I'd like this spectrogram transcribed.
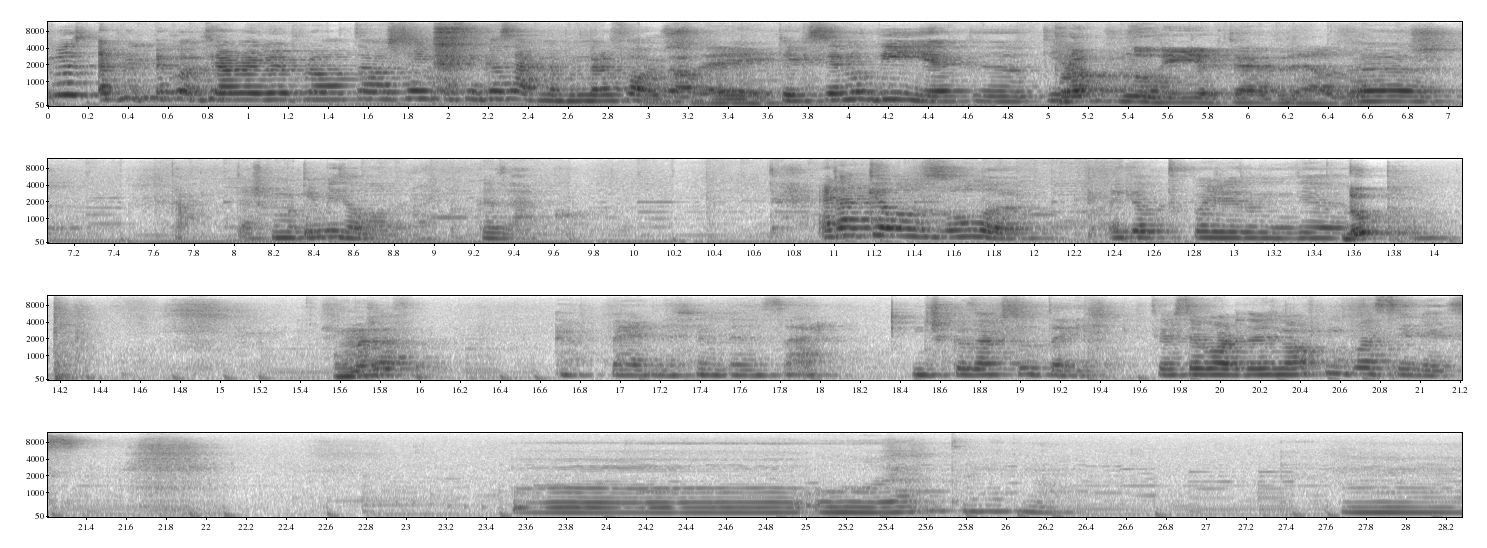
Mas a prim- quando tiraram a primeira prova, estava sem, sem casaco na primeira foto. Eu sei. Tem que ser no dia que tiramos. Pronto, no dia que teve delas. Ah, tá, estás com uma camisola branca, casaco. Era aquele azul, aquele que depois eu lhe. Nope. Uma já foi. Ah, Pera, deixa-me pensar. Nos casacos tu tens. Se tiveste agora dois novos, como pode ser esse? O. O. Não. Hum,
